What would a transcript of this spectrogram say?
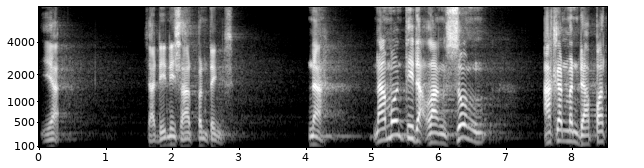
Ya. Jadi ini sangat penting. Nah, namun tidak langsung akan mendapat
